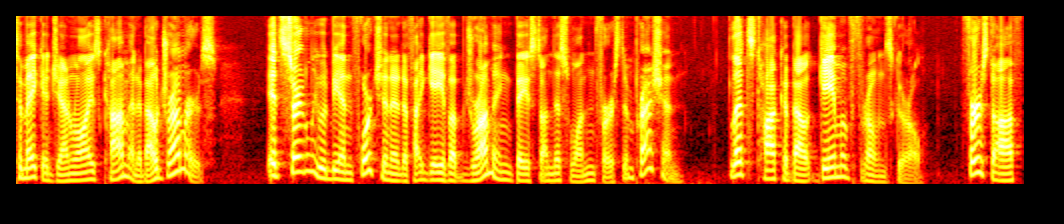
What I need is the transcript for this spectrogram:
to make a generalized comment about drummers. It certainly would be unfortunate if I gave up drumming based on this one first impression. Let's talk about Game of Thrones Girl. First off,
